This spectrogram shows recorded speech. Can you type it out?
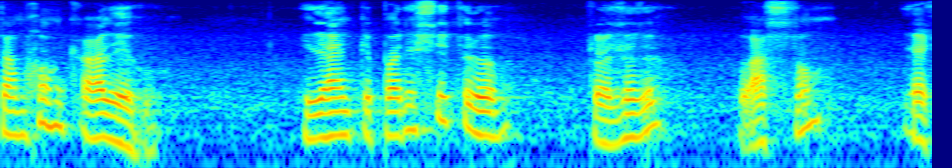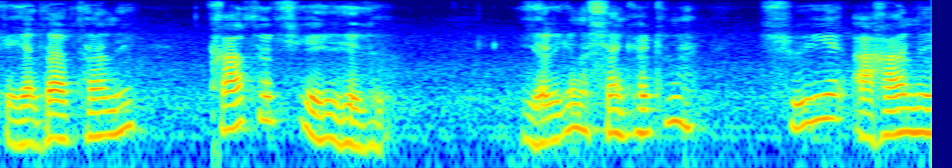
సంభవం కాలేవు ఇలాంటి పరిస్థితిలో ప్రజలు వాస్తవం లేక యథార్థాన్ని ఖాతరు చేయలేదు. జరిగిన సంఘటన స్వీయ ఆహాన్ని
